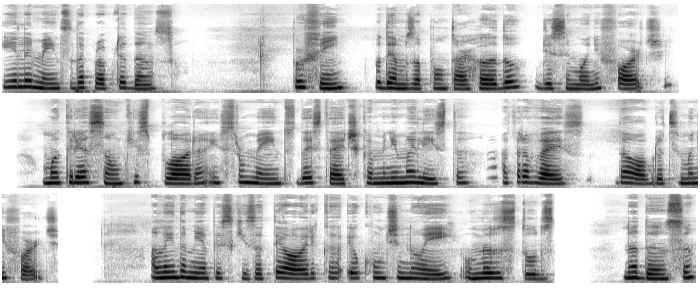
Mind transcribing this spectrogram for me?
e elementos da própria dança. Por fim, podemos apontar Huddle, de Simone Forte, uma criação que explora instrumentos da estética minimalista através da obra de Simone Forte. Além da minha pesquisa teórica, eu continuei os meus estudos na dança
